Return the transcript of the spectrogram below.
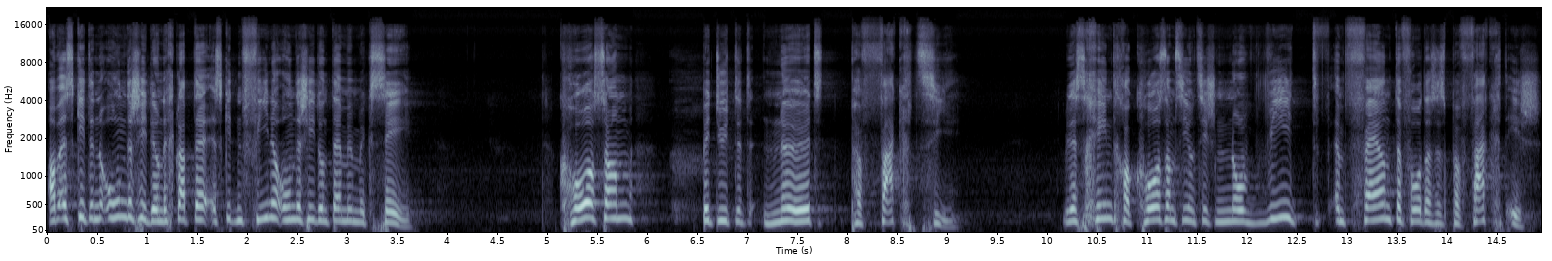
Aber es gibt einen Unterschied und ich glaube, es gibt einen feinen Unterschied und den müssen wir sehen. Gehorsam bedeutet nicht perfekt sein. Weil das Kind kann gehorsam sein und es ist noch weit entfernt davon, dass es perfekt ist.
